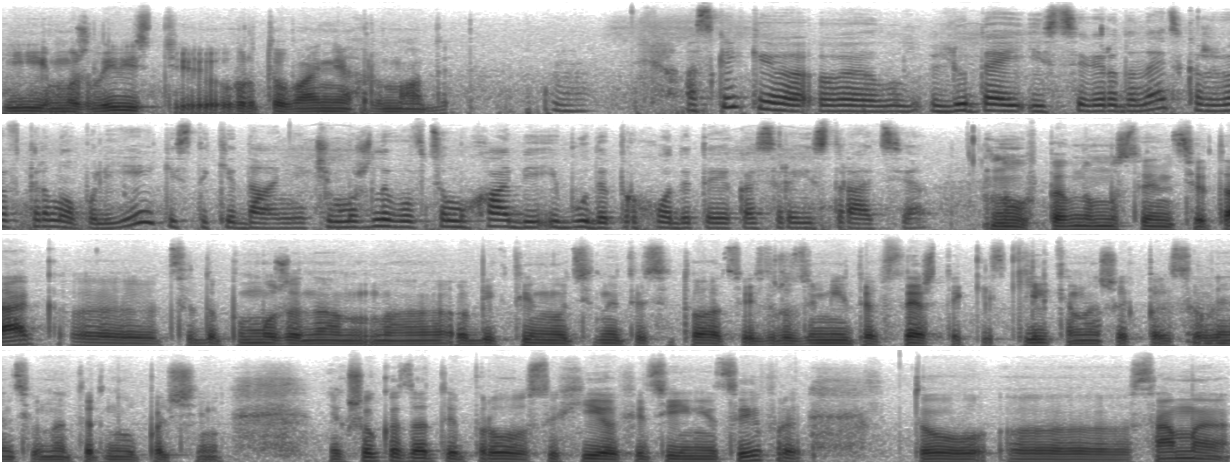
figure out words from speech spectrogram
і можливість гуртування громади. А скільки е, людей із Сєвєродонецька живе в Тернополі? Є якісь такі дані? Чи можливо в цьому хабі і буде проходити якась реєстрація? Ну, в певному сенсі так. Е, Це допоможе нам е, об'єктивно оцінити ситуацію і зрозуміти все ж таки, скільки наших переселенців на Тернопільщині. Якщо казати про сухі офіційні цифри, то е, саме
